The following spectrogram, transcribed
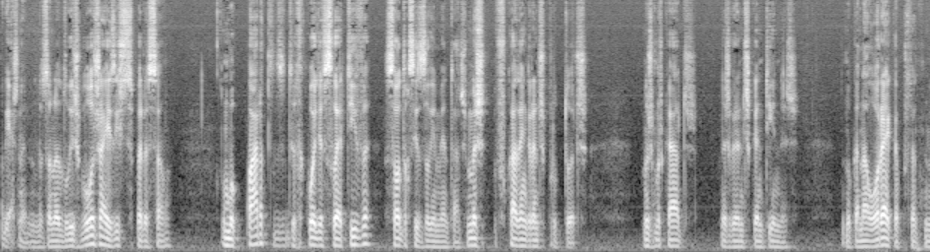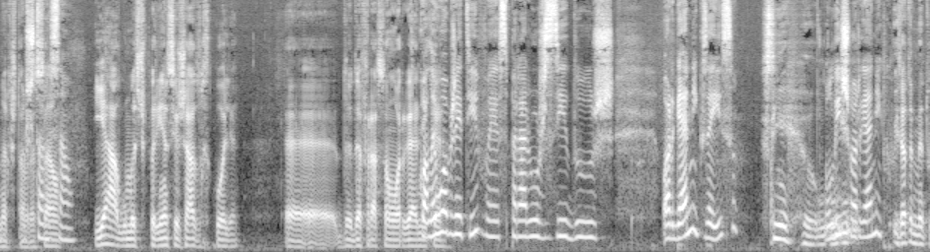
Aliás, na, na, zona de Lisboa já existe separação. Uma parte de, de recolha seletiva só de resíduos alimentares, mas focada em grandes produtores nos mercados, nas grandes cantinas, no canal Oreca, portanto, na restauração. restauração. E há algumas experiências já de recolha uh, de, da fração orgânica. Qual é o objetivo? É separar os resíduos orgânicos, é isso? Sim. O, o lixo orgânico? Exatamente.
